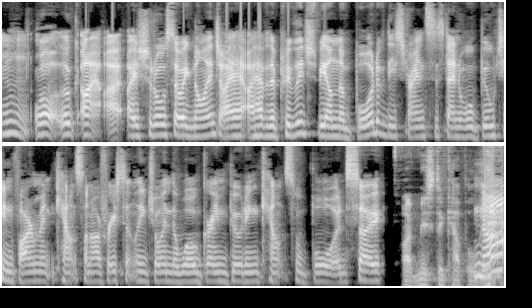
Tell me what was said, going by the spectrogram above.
Mm, well, look, I, I, should also acknowledge I, I, have the privilege to be on the board of the Australian Sustainable Built Environment Council, and I've recently joined the World Green Building Council board. So I've missed a couple. No,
